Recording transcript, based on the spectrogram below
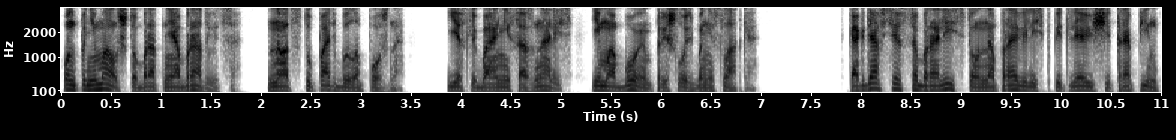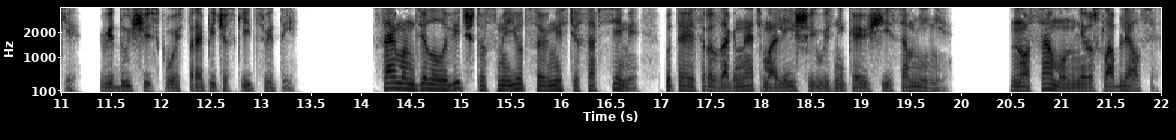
Он понимал, что брат не обрадуется, но отступать было поздно. Если бы они сознались, им обоим пришлось бы несладко. Когда все собрались, то направились к петляющей тропинке, ведущей сквозь тропические цветы. Саймон делал вид, что смеется вместе со всеми, пытаясь разогнать малейшие возникающие сомнения. Но сам он не расслаблялся.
